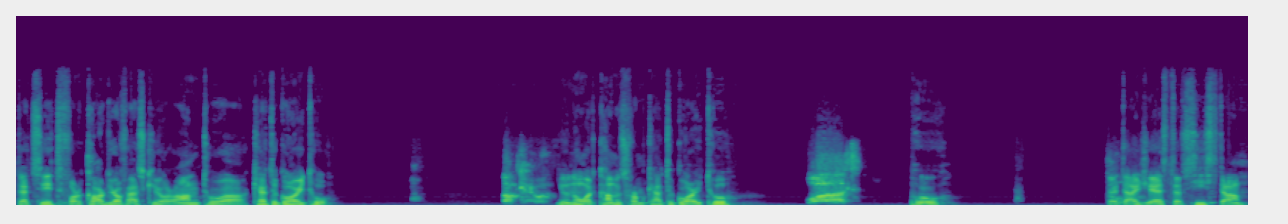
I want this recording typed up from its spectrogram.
that's it for cardiovascular. On to uh, category 2. Okay, well, You know what comes from category 2? what? Poo. The digestive system.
